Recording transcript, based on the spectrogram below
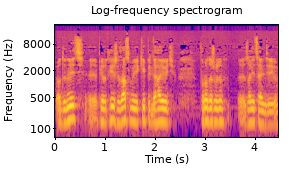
одиниць е, піротехнічних засобів, які підлягають продажу е, за ліцензією.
